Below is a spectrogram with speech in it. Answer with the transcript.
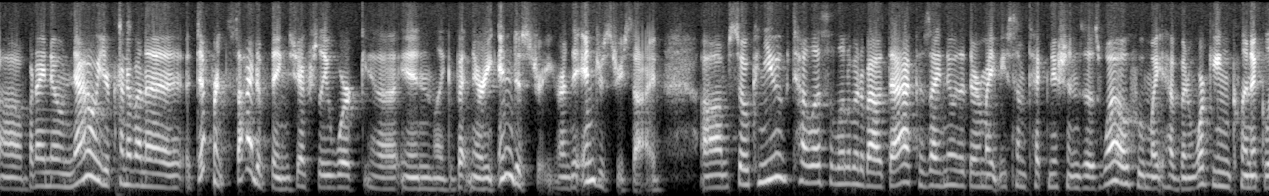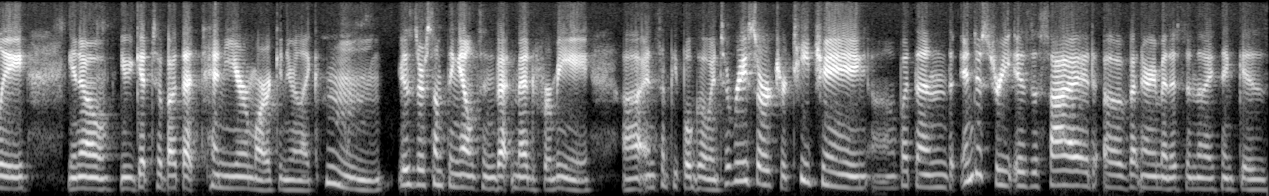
uh, but I know now you're kind of on a, a different side of things. You actually work uh, in like veterinary industry, or on the industry side. Um, so can you tell us a little bit about that? Because I know that there might be some technicians as well who might have been working clinically. You know, you get to about that 10 year mark, and you're like, hmm, is there something else in vet med for me? Uh, and some people go into research or teaching, uh, but then the industry is a side of veterinary medicine that I think is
